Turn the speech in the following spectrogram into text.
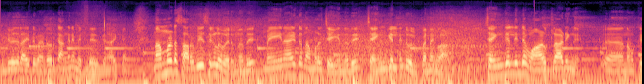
ഇൻഡിവിജ്വലായിട്ട് വേണ്ടവർക്ക് അങ്ങനെ മെറ്റീരിയൽ അയക്കാം. നമ്മളുടെ സർവീസുകൾ വരുന്നത് മെയിനായിട്ട് നമ്മൾ ചെയ്യുന്നത് ചെങ്കലിന്റെ ഉൽപ്പന്നങ്ങളാണ്. ചെങ്കലിന്റെ വാൾ ക്ലാഡിങ് നമുക്ക്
